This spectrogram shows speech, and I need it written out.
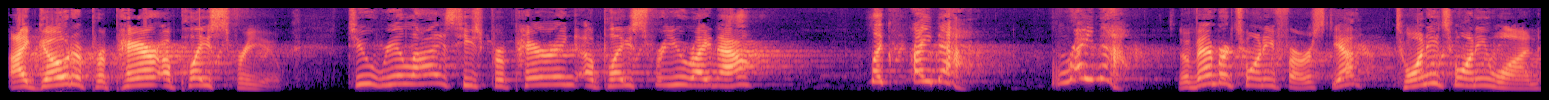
I go to prepare a place for you. Do you realize He's preparing a place for you right now? Like right now. Right now. November 21st, yeah, 2021.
